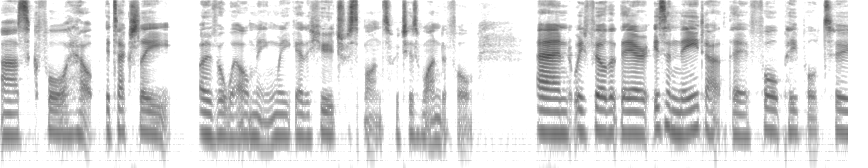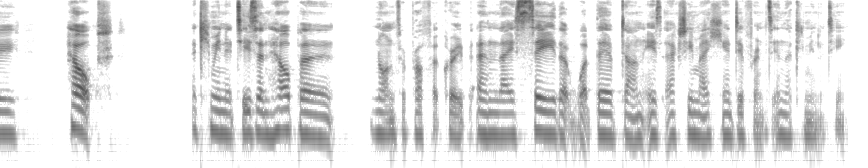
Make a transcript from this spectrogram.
ask for help, it's actually overwhelming. We get a huge response, which is wonderful. And we feel that there is a need out there for people to help communities and help a non for profit group. And they see that what they've done is actually making a difference in the community.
